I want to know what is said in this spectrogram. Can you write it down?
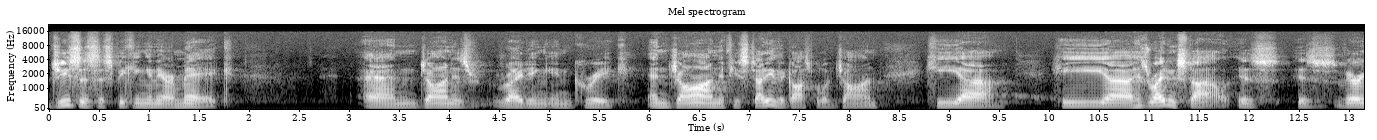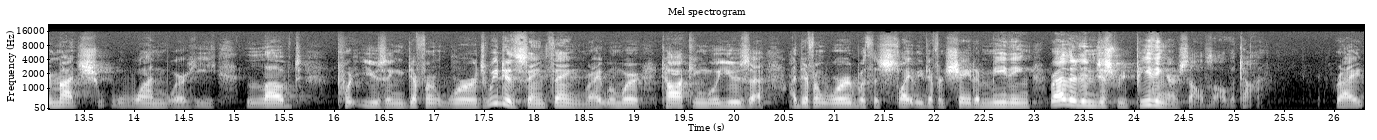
Jesus is speaking in Aramaic, and John is writing in Greek. And John, if you study the Gospel of John, he, uh, he, uh, his writing style is is very much one where he loved put using different words. We do the same thing, right? When we're talking, we'll use a, a different word with a slightly different shade of meaning rather than just repeating ourselves all the time, right?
